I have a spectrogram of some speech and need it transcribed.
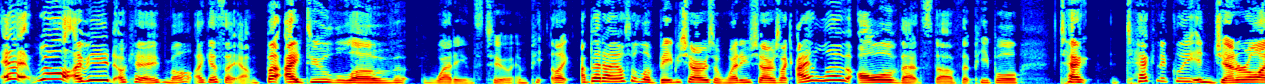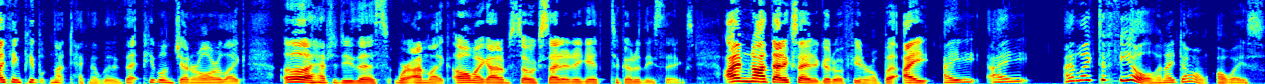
Eh, well i mean okay well i guess i am. But i do love weddings too. And pe- like i bet i also love baby showers and wedding showers. Like i love all of that stuff that people tech technically in general i think people not technically that people in general are like oh i have to do this where i'm like oh my god i'm so excited to get to go to these things. I'm not that excited to go to a funeral but i i i i like to feel and i don't always.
